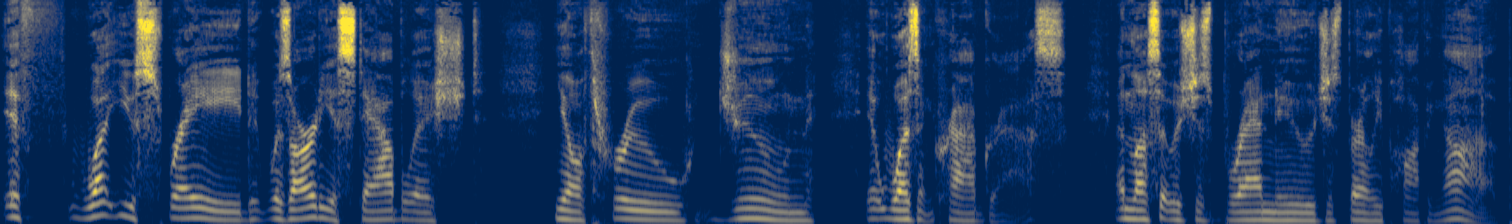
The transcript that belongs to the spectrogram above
if what you sprayed was already established, you know, through June, it wasn't crabgrass, unless it was just brand new, just barely popping up.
